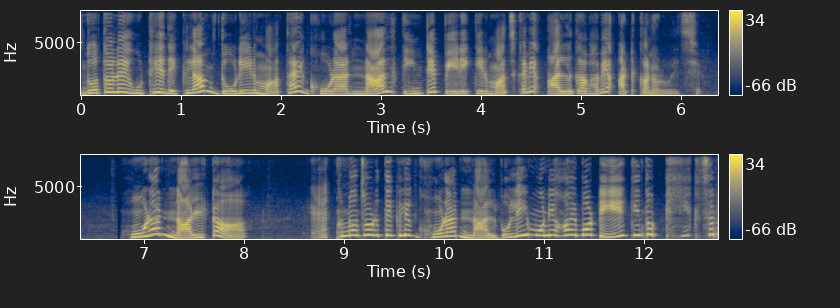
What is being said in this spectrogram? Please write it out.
দোতলায় উঠে দেখলাম দোরের মাথায় ঘোড়ার নাল তিনটে পেরেকের মাঝখানে আলগাভাবে আটকানো রয়েছে। ঘোড়ার নালটা এক নজর দেখলে ঘোড়ার নাল বলেই মনে হয় বটে, কিন্তু ঠিক যেন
